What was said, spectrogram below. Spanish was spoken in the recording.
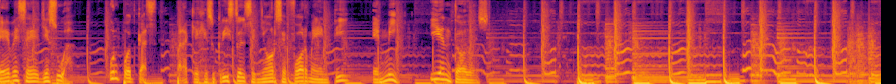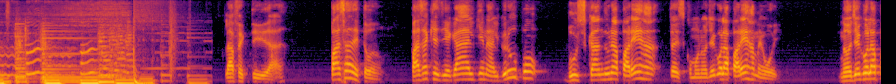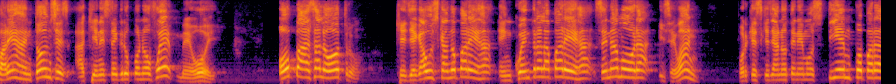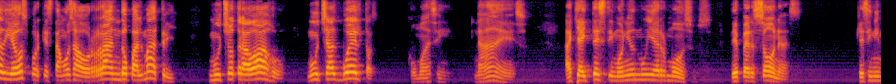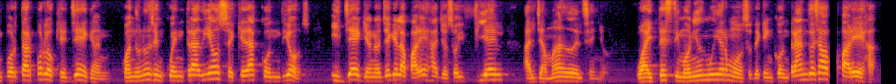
EBC Yeshua, un podcast para que Jesucristo el Señor se forme en ti, en mí y en todos. La afectividad. Pasa de todo. Pasa que llega alguien al grupo buscando una pareja, entonces como no llegó la pareja, me voy. No llegó la pareja, entonces aquí en este grupo no fue, me voy. O pasa lo otro, que llega buscando pareja, encuentra la pareja, se enamora y se van. Porque es que ya no tenemos tiempo para Dios porque estamos ahorrando palmatri. Mucho trabajo, muchas vueltas. ¿Cómo así? Nada de eso. Aquí hay testimonios muy hermosos de personas que sin importar por lo que llegan, cuando uno se encuentra a Dios, se queda con Dios. Y llegue o no llegue la pareja, yo soy fiel al llamado del Señor. O hay testimonios muy hermosos de que encontrando esa pareja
